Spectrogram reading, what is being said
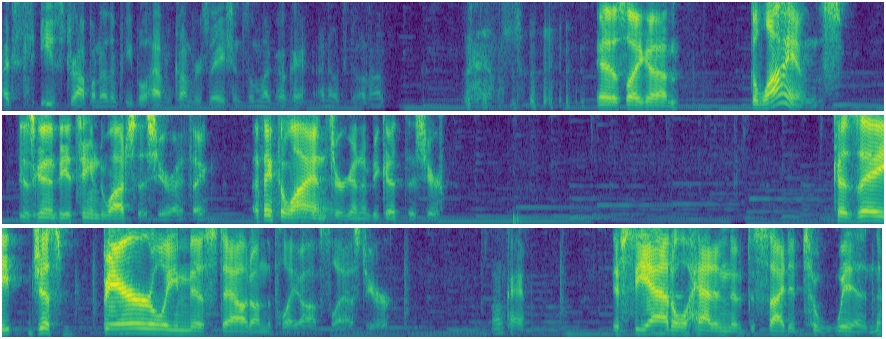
I just eavesdrop on other people having conversations. I'm like, okay, I know what's going on. And it's like um, the Lions is going to be a team to watch this year, I think. I think the Lions are going to be good this year. Because they just barely missed out on the playoffs last year. Okay. If Seattle hadn't have decided to win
